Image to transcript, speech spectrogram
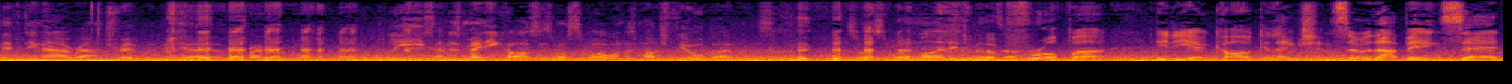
15 hour round trip would be uh, preferable. Please, and as many cars as possible. I want as much fuel burn as, possible. Mileage a up. proper idiot car collection. So, with that being said,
